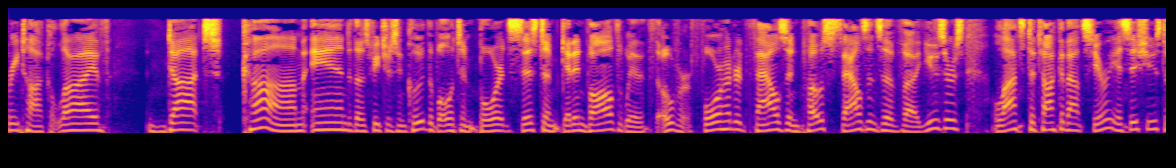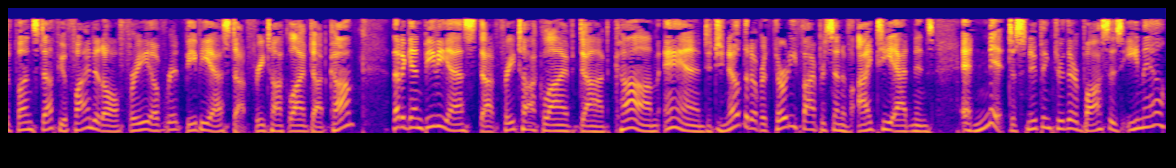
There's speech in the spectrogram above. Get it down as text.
freetalklive.com. And those features include the bulletin board system. Get involved with over 400,000 posts, thousands of uh, users, lots to talk about, serious issues to fun stuff. You'll find it all free over at bbs.freetalklive.com. That again, bbs.freetalklive.com. And did you know that over 35% of IT admins admit to snooping through their boss's email?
